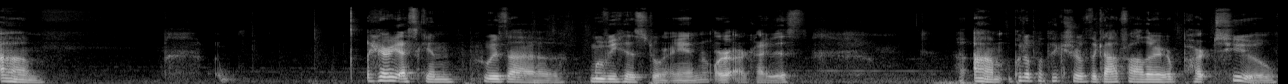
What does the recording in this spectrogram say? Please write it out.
Um, Harry Eskin, who is a movie historian or archivist, um, put up a picture of The Godfather Part 2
